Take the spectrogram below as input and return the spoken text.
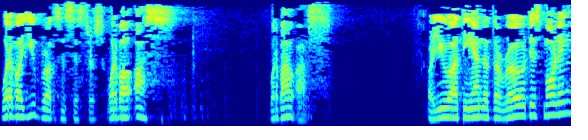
What about you, brothers and sisters? What about us? What about us? Are you at the end of the road this morning?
